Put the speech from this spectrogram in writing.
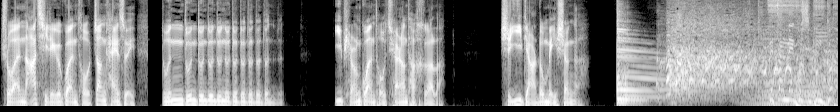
说完，拿起这个罐头，张开嘴，吨吨吨吨吨吨吨吨吨吨吨吨，一瓶罐头全让他喝了，是一点都没剩啊。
